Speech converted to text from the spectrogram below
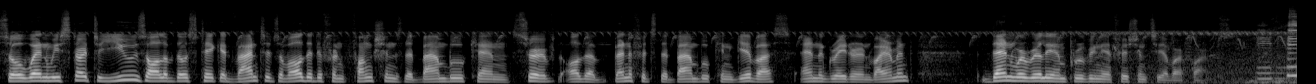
So when we start to use all of those, take advantage of all the different functions that bamboo can serve, all the benefits that bamboo can give us and the greater environment, then we're really improving the efficiency of our farms.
